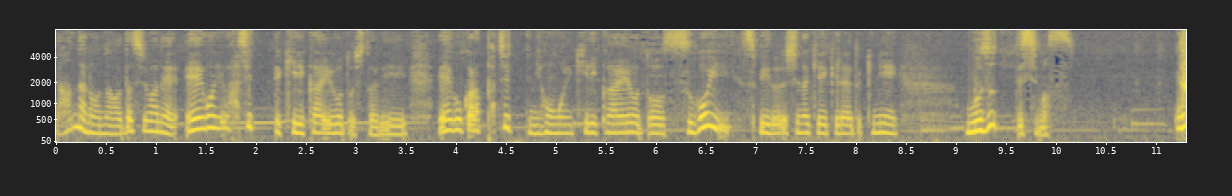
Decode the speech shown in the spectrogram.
なんだろうな私はね英語に走って切り替えようとしたり英語からパチッて日本語に切り替えようとすごいスピードでしなきゃいけない時にむずってします。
